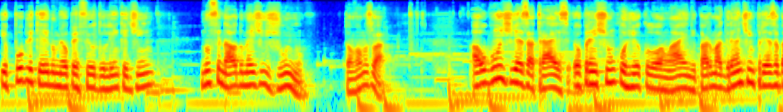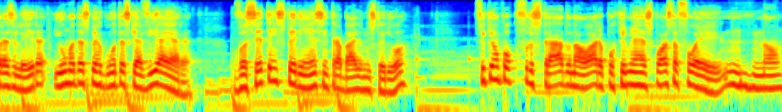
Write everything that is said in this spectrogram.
e publiquei no meu perfil do LinkedIn no final do mês de junho. Então vamos lá. Alguns dias atrás, eu preenchi um currículo online para uma grande empresa brasileira e uma das perguntas que havia era: Você tem experiência em trabalho no exterior? Fiquei um pouco frustrado na hora porque minha resposta foi: hum, Não.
